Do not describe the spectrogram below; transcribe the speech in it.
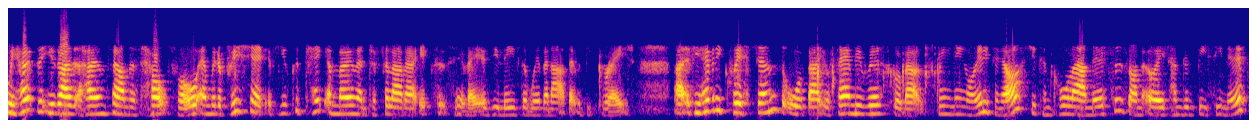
we hope that you guys at home found this helpful, and we'd appreciate if you could take a moment to fill out our exit survey as you leave the webinar. That would be great. Uh, if you have any questions or about your family risk or about screening or anything else, you can call our nurses on 0800 BC Nurse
